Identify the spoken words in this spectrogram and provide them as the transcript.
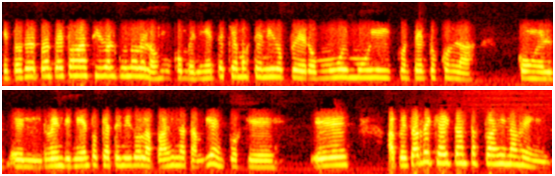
Entonces, de pronto, eso ha sido alguno de los inconvenientes que hemos tenido, pero muy, muy contentos con la con el, el rendimiento que ha tenido la página también, porque es, a pesar de que hay tantas páginas en,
